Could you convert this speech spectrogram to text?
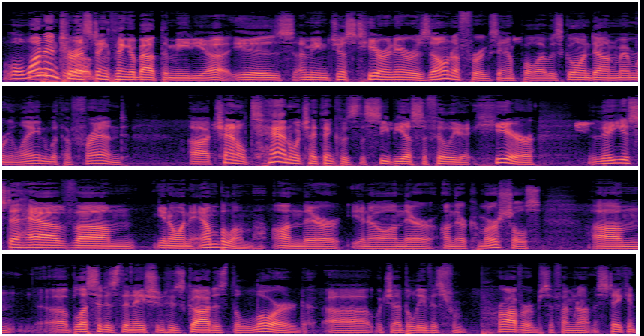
Well, one uh, interesting thing about the media is, I mean, just here in Arizona, for example, I was going down memory lane with a friend. Uh, Channel 10, which I think was the CBS affiliate here, they used to have, um, you know, an emblem on their, you know, on their on their commercials. Um, uh, Blessed is the nation whose God is the Lord, uh, which I believe is from Proverbs, if I'm not mistaken.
